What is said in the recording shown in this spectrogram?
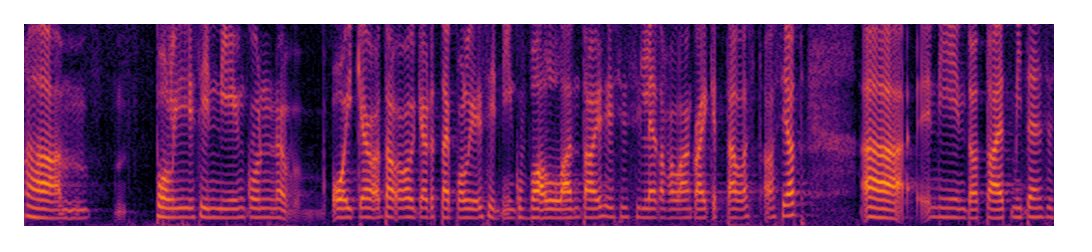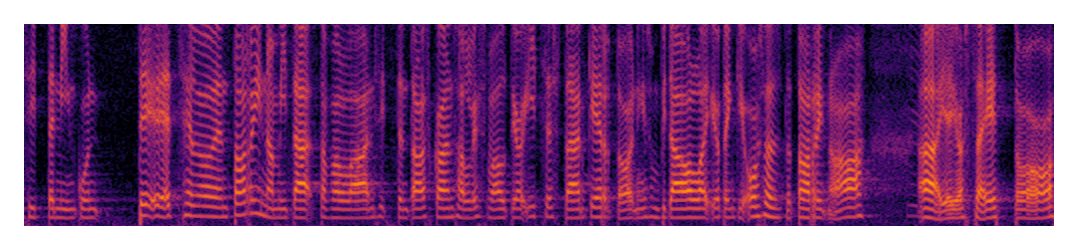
äm, poliisin niin kuin oikeudet, oikeudet tai poliisin niin kuin vallan tai siis, siis tavallaan kaiket tällaiset asiat, ää, niin tota, että miten se sitten niin kuin te, että sellainen tarina, mitä tavallaan sitten taas kansallisvaltio itsestään kertoo, niin sun pitää olla jotenkin osa sitä tarinaa, mm. ää, ja jos sä et oo,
